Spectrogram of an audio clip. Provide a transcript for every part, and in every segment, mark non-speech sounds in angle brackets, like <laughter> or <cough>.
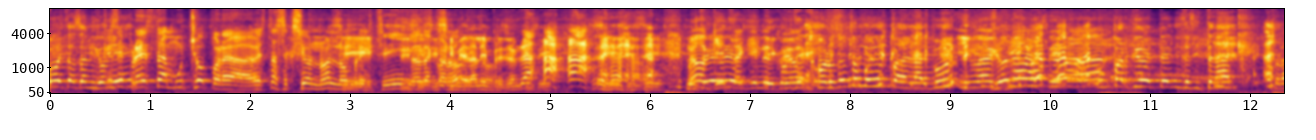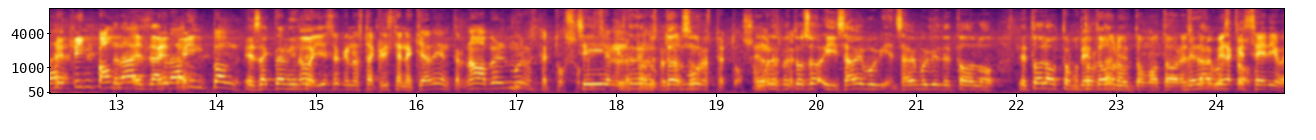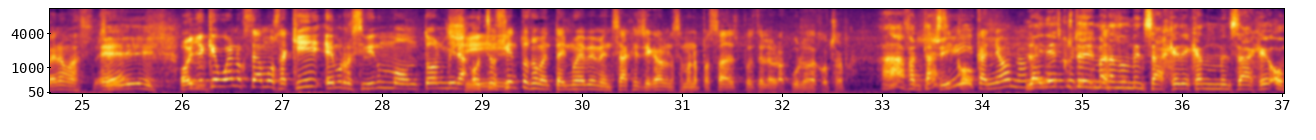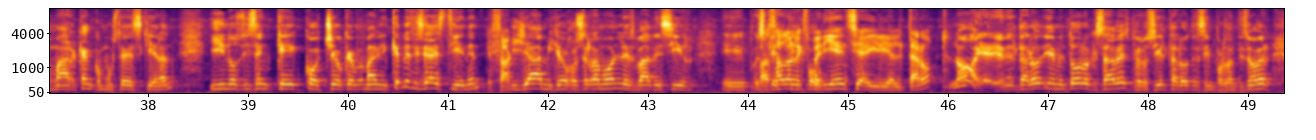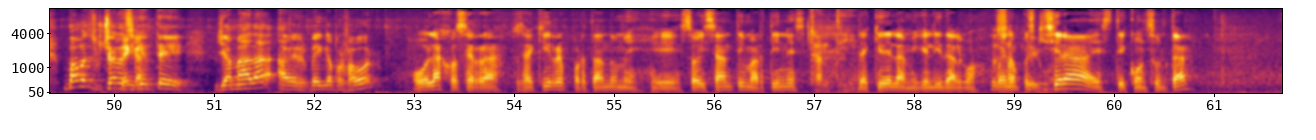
¿Cómo estás, amigo? Que se presta mucho para esta sección, ¿no? El nombre. Sí, sí, ¿No sí, sí, me da la impresión que sí. <laughs> sí no, quién sabe quién es. Como, nosotros buenos para el albur, <laughs> yo nada más un partido de tenis así, track. De ping pong. De ping pong. Exactamente. No, y eso que no está Cristian aquí adentro. No, pero es muy respetuoso. Sí, es muy respetuoso. Es muy respetuoso, y sabe muy bien, sabe muy bien de todo lo, de todo el automotor. De todo el automotor. Mira, qué serio, mira más. ¿eh? Sí. Oye, qué bueno que estamos aquí. Hemos recibido un montón. Mira, 899 109 mensajes llegaron la semana pasada después del oráculo de Hotshot. Ah, fantástico. Sí, cañón. No, la idea es que ustedes mandan un mensaje, dejan un mensaje o marcan como ustedes quieran y nos dicen qué coche o qué, más qué necesidades tienen. Exacto. Y ya mi querido José Ramón les va a decir. Eh, pues, Basado en la experiencia y el tarot. No, en el tarot y en todo lo que sabes, pero sí el tarot es importantísimo. A ver, vamos a escuchar la siguiente llamada. A ver, venga, por favor. Hola José Ra, pues aquí reportándome, eh, soy Santi Martínez, Santi. de aquí de la Miguel Hidalgo. Pues bueno, Santi, pues quisiera este, consultar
